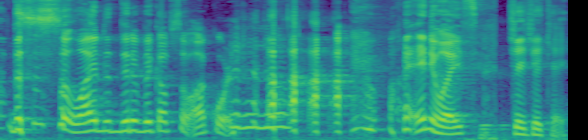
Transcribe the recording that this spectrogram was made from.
this is so why did, did it become so awkward? I don't know. Anyways, JJK.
